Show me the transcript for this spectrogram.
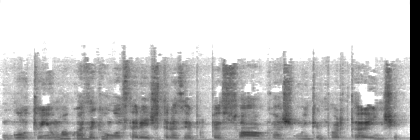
Guto, e uma coisa que eu gostaria de trazer para o pessoal, que eu acho muito importante,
